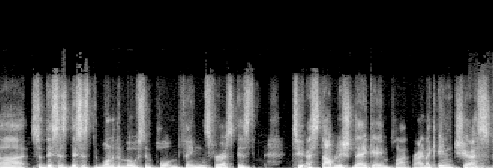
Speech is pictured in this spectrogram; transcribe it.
uh, so this is this is one of the most important things for us is to establish their game plan, right? Like in chess,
